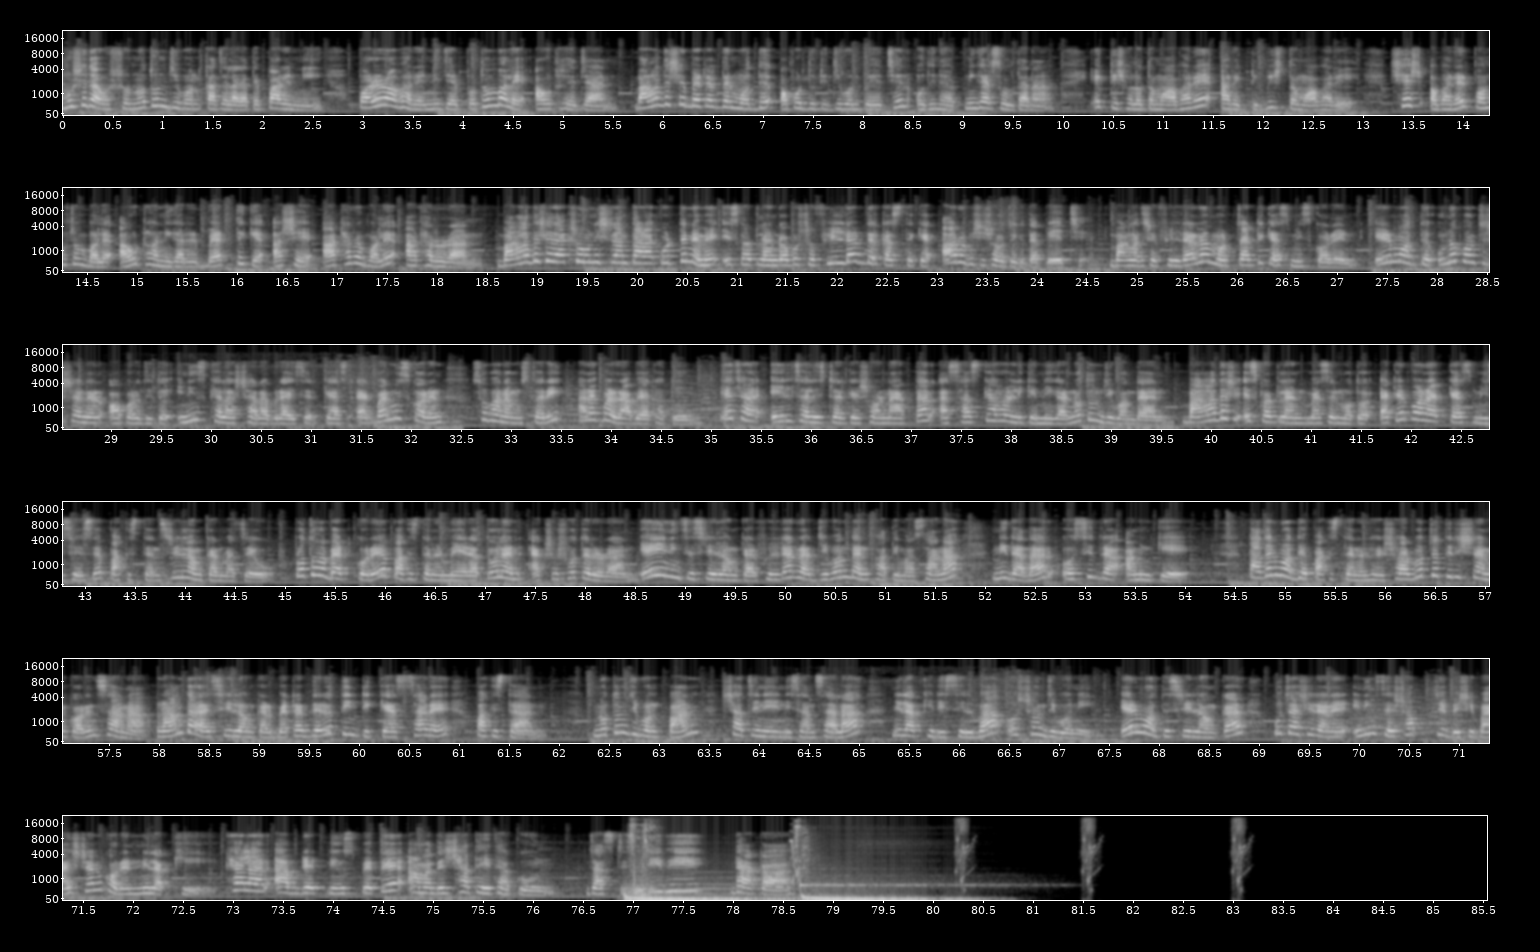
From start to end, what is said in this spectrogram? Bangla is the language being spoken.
মুর্শিদা অবশ্য নতুন জীবন কাজে লাগাতে পারেননি। পরের ওভারে নিজের প্রথম বলে আউট হয়ে যান। বাংলাদেশের ব্যাটারদের মধ্যে অপর দুটি জীবন পেয়েছেন অধিনায়ক নিগার সুলতানা। একটি ষোলোতম ওভারে আর একটি বিশতম ওভারে। শেষ ওভারের পঞ্চম বলে আউট হওয়া নিগারের ব্যাট থেকে আসে আঠারো বলে আঠারো রান। বাংলাদেশের একশো উনিশ রান তাড়া করতে নেমে স্কটল্যান্ড অবশ্য ফিল্ডারদের কাছ থেকে আরও বেশি সহযোগিতা পেয়েছে। বাংলাদেশের ফিল্ডাররা মোট চারটি ক্যাচ মিস করেন। এর মধ্যে উনপঞ্চাশ রানের অপরাজিত ইনিংস খেলা সারা ব্রাইসের ক্যাচ একবার মিস করেন সোভানা মুস্তারি আর একবার রাবেয়া খাতুন। এছাড়া এল চালিস্টারকে স্বর্ণা আক্তার আর সাসকা হরলিকে নিগার নতুন জীবন দেন। বাংলাদেশ স্কটল্যান্ড ম্যাচের মতো একের পর এক ক্যাচ মিস হয়েছে পাকিস্তান শ্রীলঙ্কার ম্যাচেও। প্রথমে ব্যাট করে পাকিস্তানের মেয়েরা তোলেন একশো সতেরো রান। এই ইনিংসে শ্রীলঙ্কার ফিল্ডাররা জীবন দেন ফাতিমা সানা, নিদাদার ও সিদ্রা আমিনকে। তাদের মধ্যে পাকিস্তানের হয়ে সর্বোচ্চ তিরিশ রান করেন সানা। রান তাড়ায় শ্রীলঙ্কার ব্যাটারদেরও তিনটি ক্যাচ ছাড়ে পাকিস্তান। নতুন জীবন পান সাচিনী, নিসান সালা নীলাক্ষিরি সিলভা ও সঞ্জীবনী। এর মধ্যে শ্রীলঙ্কার পঁচাশি রানের ইনিংসে সবচেয়ে বেশি বাইশ রান করেন নীলাক্ষী। খেলার আপডেট নিউজ পেতে আমাদের সাথেই থাকুন। Justice TV, Dhaka.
